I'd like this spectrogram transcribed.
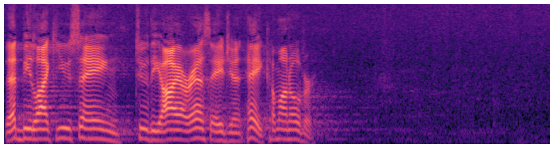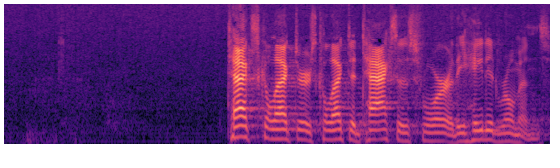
That'd be like you saying to the IRS agent, hey, come on over. Tax collectors collected taxes for the hated Romans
